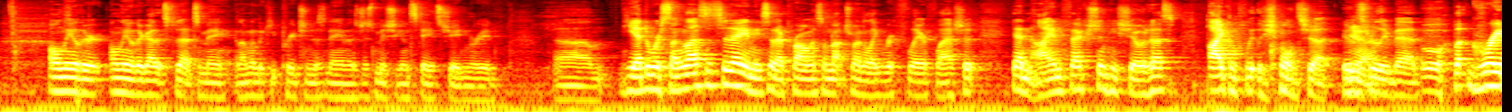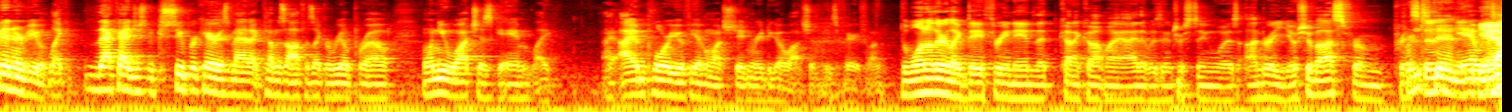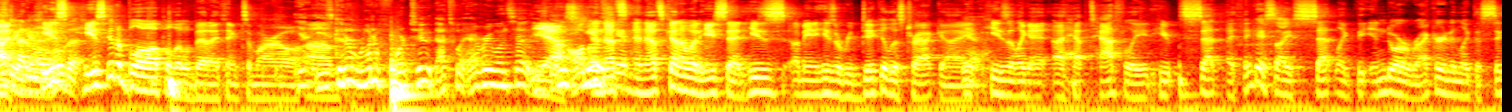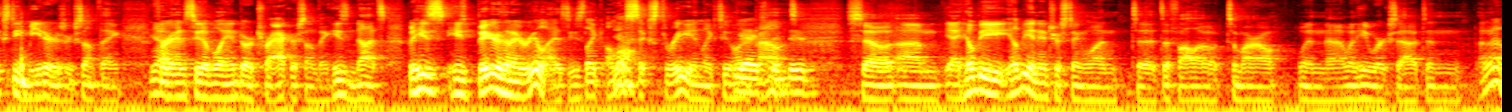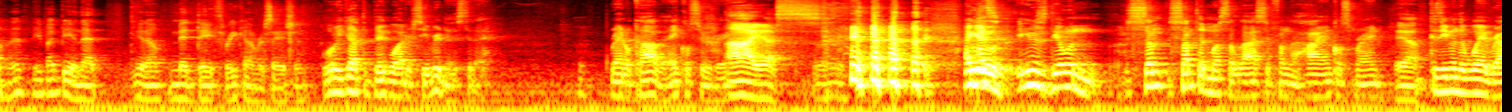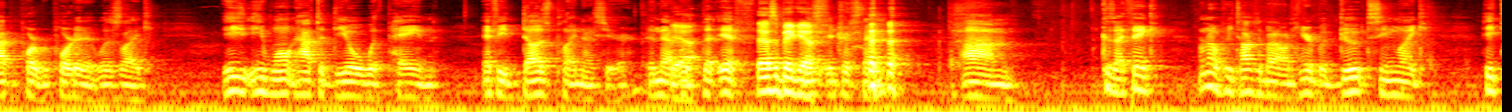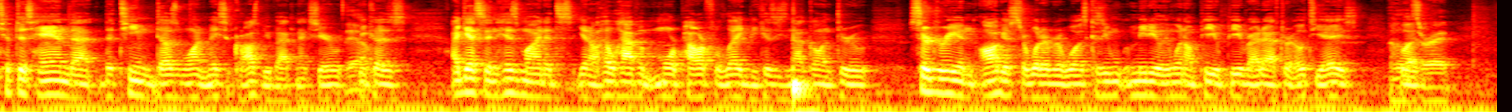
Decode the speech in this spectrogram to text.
only other only other guy that stood out to me, and I'm going to keep preaching his name is just Michigan State's Jayden Reed. Um, he had to wear sunglasses today, and he said, "I promise, I'm not trying to like Ric Flair flash it." He had an eye infection. He showed us. Eye completely swollen shut. It was Yeah. really bad. But great interview. Like that guy, just super charismatic. Comes off as like a real pro. And when you watch his game, like I, I implore you, if you haven't watched Jayden Reed, to go watch him. He's very fun. The one other like day three name that kind of caught my eye that was interesting was Andrei Iosivas from Princeton. Princeton. Yeah, we yeah, talked about him a he's little bit. he's gonna blow up a little bit, I think, tomorrow. yeah, he's Um, gonna run a four two. That's what everyone said. He's Yeah, got all huge, and that's yeah. and that's kind of what he said. He's, I mean, he's a ridiculous track guy. Yeah. He's a, like a, a heptathlete. He set, I think I saw he set like the indoor record in like the 60 meters or something for NCAA indoor track or something. He's nuts, but he's he's bigger than I realized. He's like almost Yeah. six three and like 200 Yeah, he's big pounds. dude. So um, yeah, he'll be he'll be an interesting one to, to follow tomorrow when uh, when he works out, and I don't know, he might be in that you know mid day three conversation. well, we got the big wide receiver news today. Randall Cobb ankle surgery. Ah, yes. I guess he was dealing some something must have lasted from the high ankle sprain. Yeah. Because even the way Rapoport reported it was like he he won't have to deal with pain if he does play next year. And that Yeah. the if That was a big if. interesting. um, because I think I don't know if we talked about it on here, but Gute seemed like he tipped his hand that the team does want Mason Crosby back next year Yeah. because I guess in his mind, it's you know he'll have a more powerful leg because he's not going through surgery in August or whatever it was because he immediately went on PUP right after OTAs. Oh, that's right.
